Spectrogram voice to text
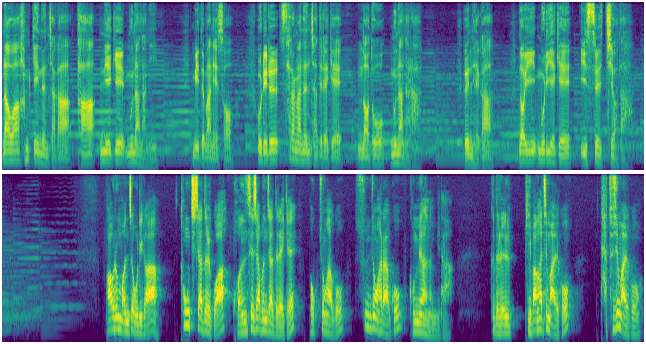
나와 함께 있는 자가 다 네게 무난하니 믿음 안에서 우리를 사랑하는 자들에게 너도 무난하라. 은혜가 너희 무리에게 있을지어다. 바울은 먼저 우리가 통치자들과 권세 잡은 자들에게 복종하고 순종하라고 권면합니다. 그들을 비방하지 말고 다투지 말고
